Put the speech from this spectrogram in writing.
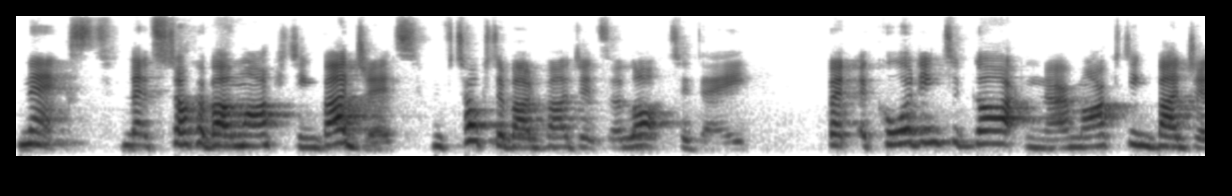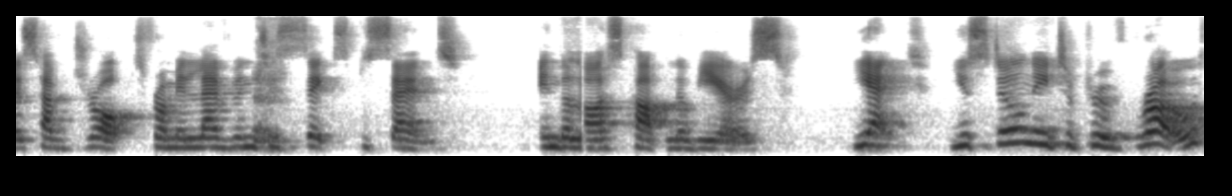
Next, let's talk about marketing budgets. We've talked about budgets a lot today, but according to Gartner, marketing budgets have dropped from 11 to 6% in the last couple of years. Yet, you still need to prove growth.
